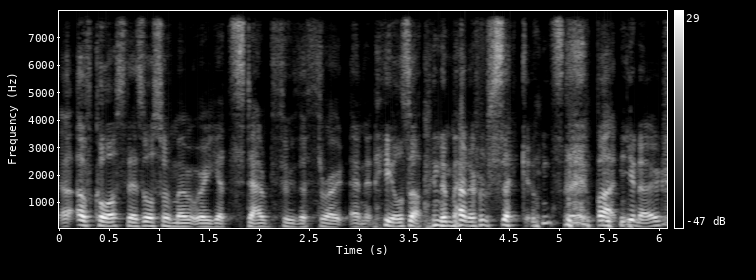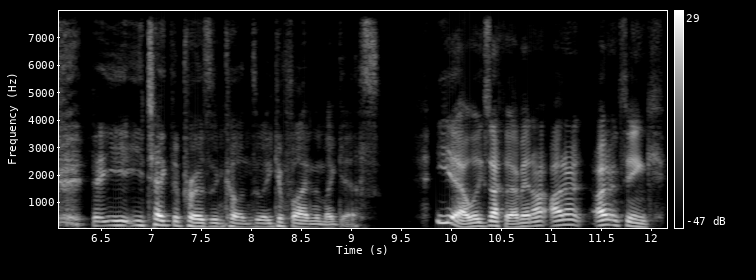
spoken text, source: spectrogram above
of course there's also a moment where he gets stabbed through the throat and it heals up in a matter of seconds. but, you know, the- you, you take the pros and cons where you can find them, I guess. Yeah, well, exactly. I mean, I, I don't, I don't think,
